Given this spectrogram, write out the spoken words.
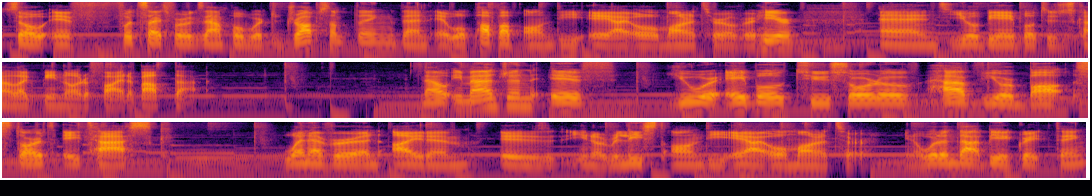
So if Footsites, for example, were to drop something, then it will pop up on the AIO monitor over here, and you'll be able to just kind of like be notified about that. Now imagine if you were able to sort of have your bot start a task whenever an item is you know released on the AIO monitor. You know, wouldn't that be a great thing?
